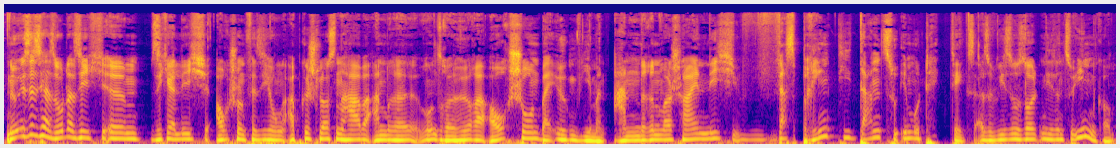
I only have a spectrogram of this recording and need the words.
Nun ist es ja so, dass ich ähm, sicherlich auch schon Versicherungen abgeschlossen habe, andere unsere Hörer auch schon, bei irgendjemand anderen wahrscheinlich. Was bringt die dann zu Immotactics? Also wieso sollten die dann zu Ihnen kommen?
